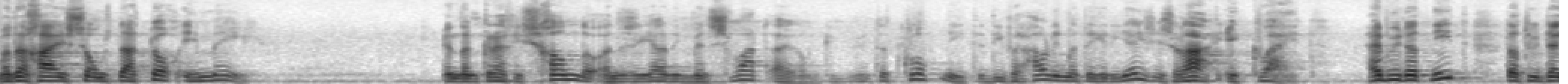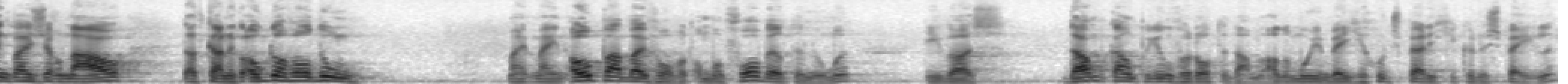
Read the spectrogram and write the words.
Maar dan ga je soms daar toch in mee. En dan krijg je schande. En dan zeg je, ja, ik ben zwart eigenlijk. Dat klopt niet. Die verhouding met de Heer Jezus raak ik kwijt. Heb u dat niet? Dat u denkt bij jezelf, nou, dat kan ik ook nog wel doen. Mijn, mijn opa bijvoorbeeld, om een voorbeeld te noemen, die was damkampioen van Rotterdam. Nou, dan moet je een beetje een goed spelletje kunnen spelen.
